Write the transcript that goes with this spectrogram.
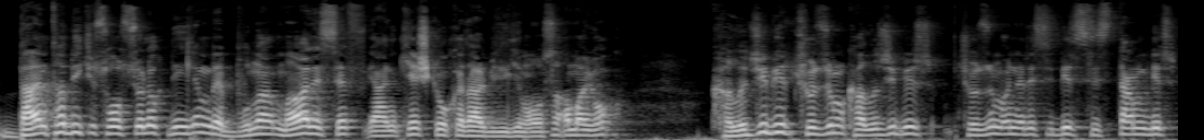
Ben tabii ki sosyolog değilim ve buna maalesef yani keşke o kadar bilgim olsa ama yok kalıcı bir çözüm, kalıcı bir çözüm önerisi, bir sistem, bir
